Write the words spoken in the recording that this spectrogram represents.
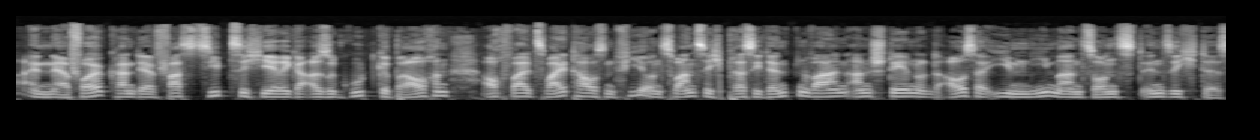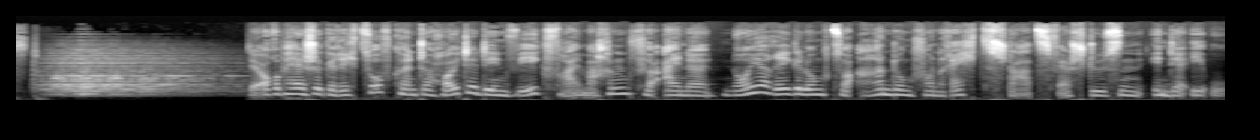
Einen Erfolg kann der fast 70-Jährige also gut gebrauchen, auch weil 2024 Präsidentenwahlen anstehen und außer ihm niemand sonst in Sicht ist. Der Europäische Gerichtshof könnte heute den Weg freimachen für eine neue Regelung zur Ahndung von Rechtsstaatsverstößen in der EU.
